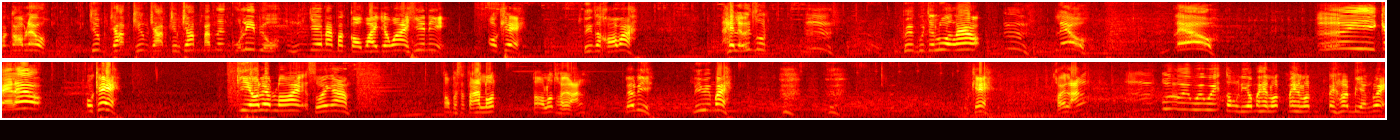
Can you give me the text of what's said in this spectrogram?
ประกอบเร็วชึบชับชึบชับชึบชับแป๊บนึงกูรีบอยู่เย่แม่ประกอบไวจังว่าไอ้เฮียนี่โอเคดึงตะขอมาให้เร็วที่สุดเพื่อนกูจะล่วงแล้วอืเร็วเร็วเอ้ยใกล้แล้วโอเค เกี่ยวเรียบร้อย สวยงาม ต้องไปสตาร์ทรถ ต้องเอารถถอยหลัง เร็วดิรีบวิ่งไป เค ถอยหลังอุ้ยอุ้ยอุ้ยต้องเลี้ยวไม่ให้รถไม่ให้รถไม่ให้รถเบี่ยงด้วย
